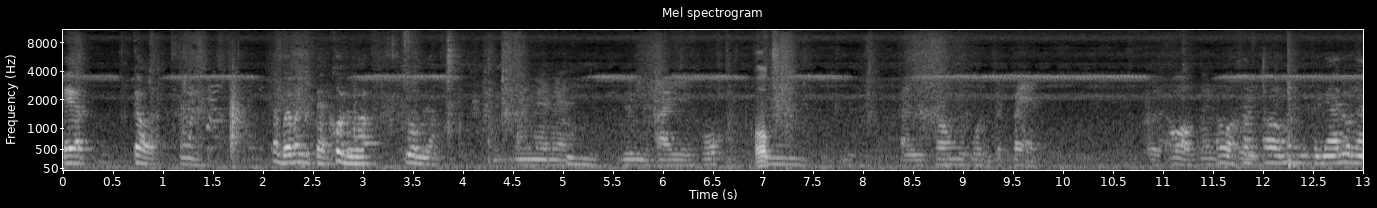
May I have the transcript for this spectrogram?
แปดเก้าอืมถ้าเบิดมันอีกแปดคนหนึ่งวะรวมแล้วแม่นแม่นอ ยู่นี่ไปหกหกไปสองอยู่คนเป็นแปดเออเอาออกกันเอาคันเอามันเป็นไงลงไง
